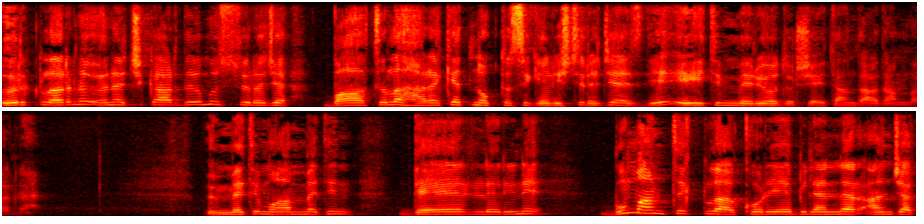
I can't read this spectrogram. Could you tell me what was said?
ırklarını öne çıkardığımız sürece batılı hareket noktası geliştireceğiz diye eğitim veriyordur şeytan da adamlarına. Ümmeti Muhammed'in değerlerini bu mantıkla koruyabilenler ancak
